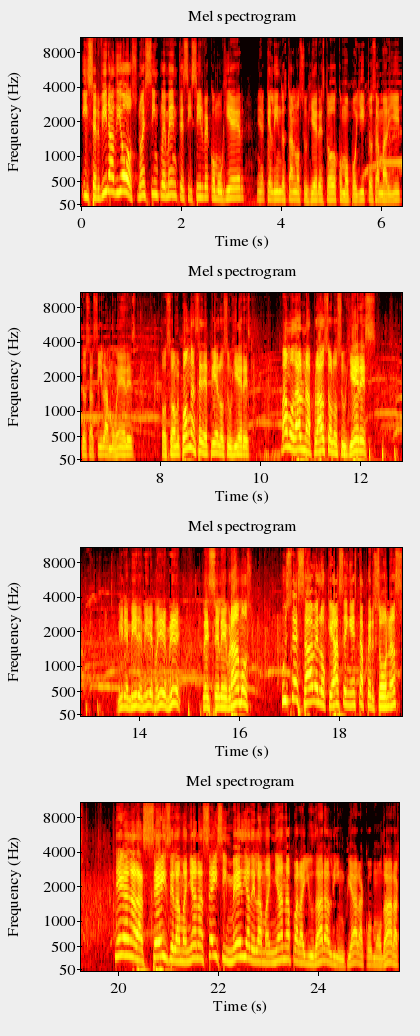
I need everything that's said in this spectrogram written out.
Y servir a Dios no es simplemente si sirve como mujer. Mira qué lindo están los sugieres, todos como pollitos amarillitos, así las mujeres, los hombres. Pónganse de pie los sugieres. Vamos a dar un aplauso a los sugieres. Miren, miren, miren, miren, miren. Les celebramos. Usted sabe lo que hacen estas personas. Llegan a las seis de la mañana, seis y media de la mañana para ayudar a limpiar, acomodar, a,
